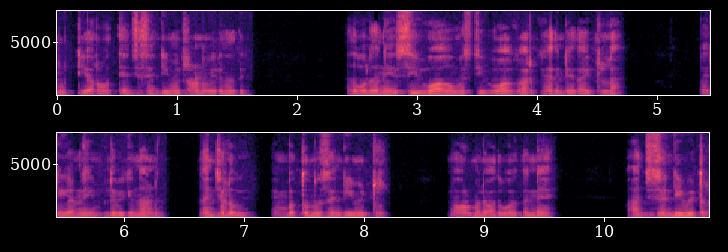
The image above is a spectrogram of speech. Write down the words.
നൂറ്റി അറുപത്തിയഞ്ച് സെന്റിമീറ്റർ ആണ് വരുന്നത്. അതുപോലെ തന്നെ എസ് സി വിഭാഗം എസ് ടി വിഭാഗക്കാർക്ക് അതിന്റേതായിട്ടുള്ള പരിഗണനയും ലഭിക്കുന്നതാണ്. നെഞ്ചളവ് എൺപത്തൊന്ന് സെന്റിമീറ്റർ നോർമലും അതുപോലെ തന്നെ അഞ്ച് സെന്റിമീറ്റർ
